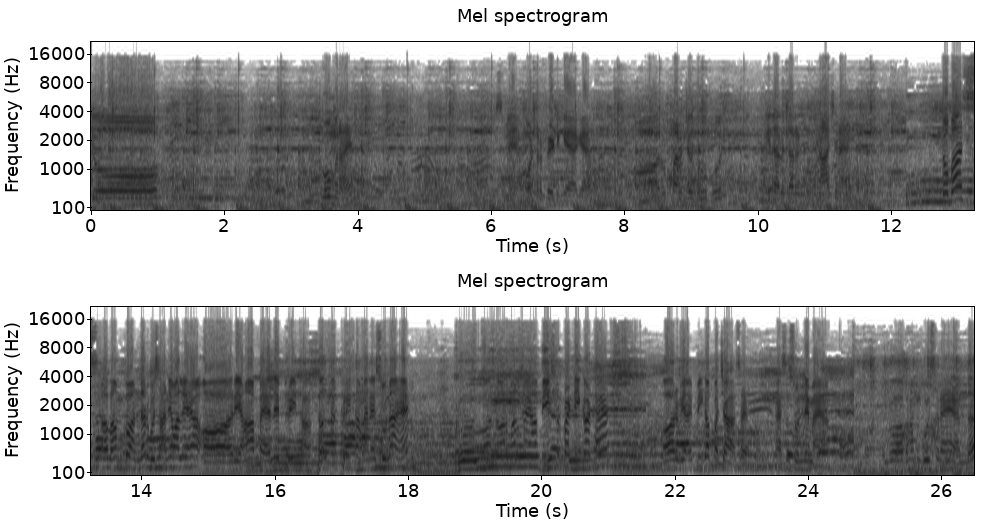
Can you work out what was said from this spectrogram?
जो घूम रहा है, उसमें मोटर फिट किया गया और ऊपर जो धूप इधर उधर नाच रहे हैं। तो बस अब हमको अंदर घुसाने वाले हैं और यहाँ पहले फ्री था कल तक फ्री था मैंने सुना है। नॉर्मल का यहाँ बीस रुपये टिकट है और वीआईपी का पचास है ऐसा सुनने में आया। तो अब हम घुस रहे हैं अंदर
